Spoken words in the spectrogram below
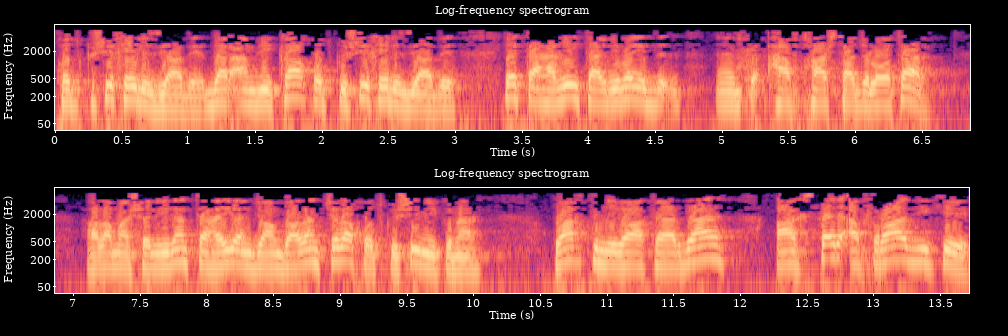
خودکشی خیلی زیاده در امریکا خودکشی خیلی زیاده. یه تحقیق تقریبا هفت هشت تا جلوتر. حالا ما شنیدن تحقیق انجام دادن چرا خودکشی می‌کنن؟ وقت نگاه کردن اکثر افرادی که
